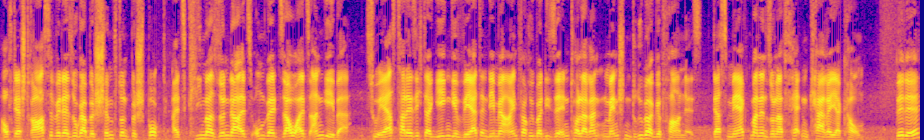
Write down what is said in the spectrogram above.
Auf der Straße wird er sogar beschimpft und bespuckt, als Klimasünder, als Umweltsau, als Angeber. Zuerst hat er sich dagegen gewehrt, indem er einfach über diese intoleranten Menschen drüber gefahren ist. Das merkt man in so einer fetten Karre ja kaum. Bitte?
